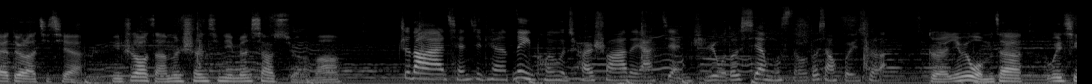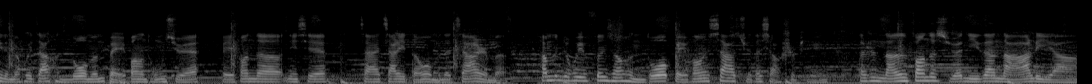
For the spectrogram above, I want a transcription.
哎，对了，琪琪，你知道咱们山西那边下雪了吗？知道啊，前几天那朋友圈刷的呀，简直我都羡慕死了，我都想回去了。对，因为我们在微信里面会加很多我们北方的同学，北方的那些在家里等我们的家人们，他们就会分享很多北方下雪的小视频。但是南方的雪你在哪里呀？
